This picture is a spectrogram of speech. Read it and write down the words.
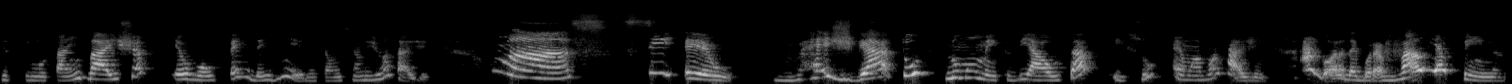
título está em baixa, eu vou perder dinheiro. Então, isso é uma desvantagem. Mas, se eu resgato no momento de alta, isso é uma vantagem. Agora, Débora, vale a pena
